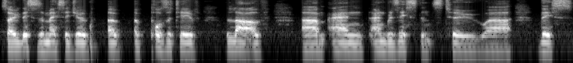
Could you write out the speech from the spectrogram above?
so this is a message of, of, of positive love um, and and resistance to uh, this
